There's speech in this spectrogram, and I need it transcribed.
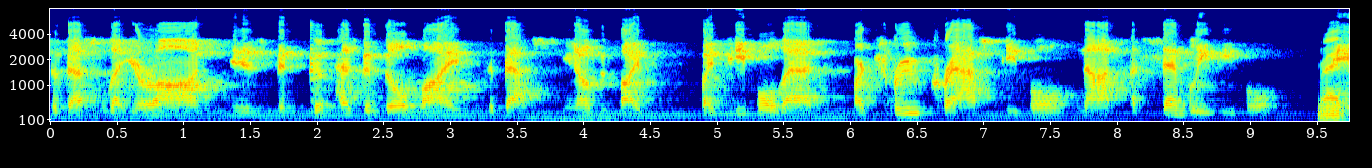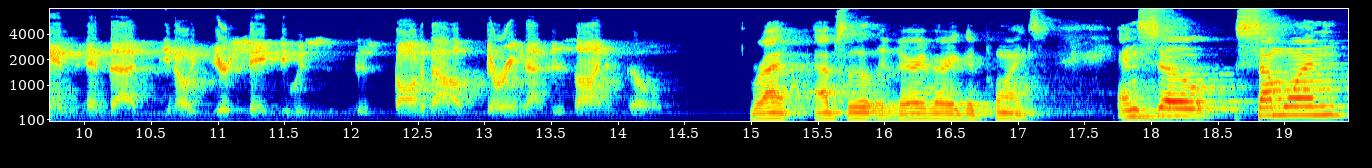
the vessel that you're on is been has been built by the best. You know, by by people that are true craftspeople, people. Right. And and that you know your safety was is thought about during that design and build. Right. Absolutely. Very very good points. And so, someone,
